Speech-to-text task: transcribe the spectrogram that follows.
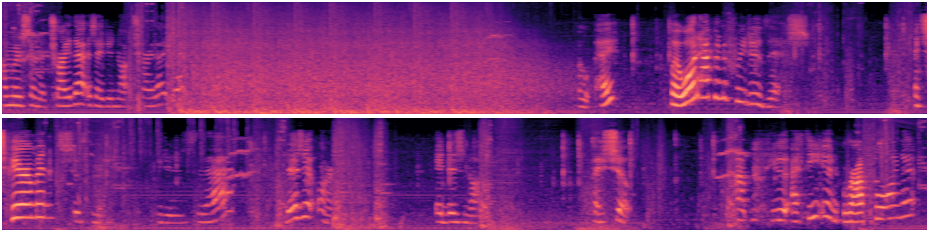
I'm just gonna try that as I did not try that yet. Okay. But what would happen if we do this? Experiments with me. We do that. Does it work? It does not. Okay, so um, you, I think you rappel on it.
